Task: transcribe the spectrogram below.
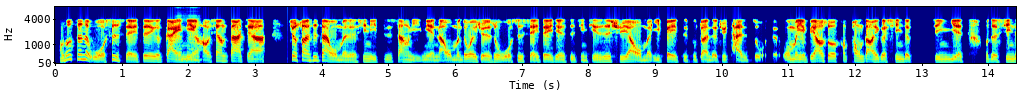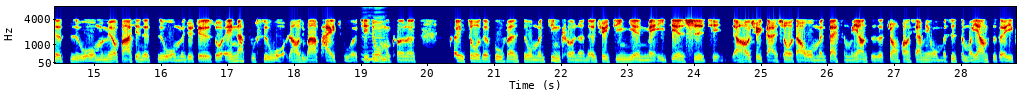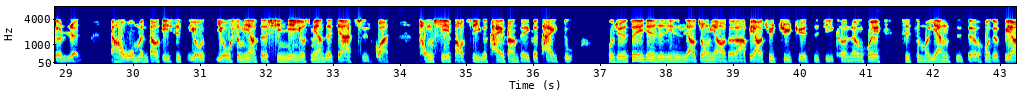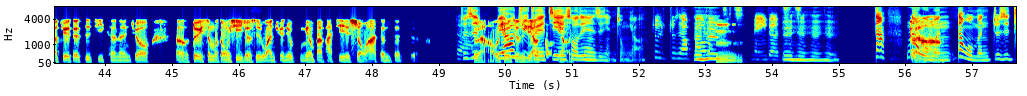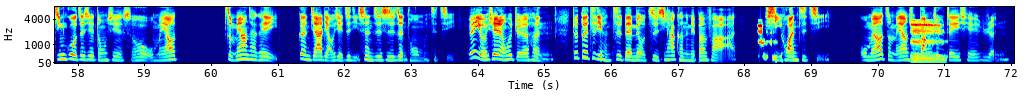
我说真的，我是谁这个概念，好像大家就算是在我们的心理智商里面啊，我们都会觉得说我是谁这一件事情，其实是需要我们一辈子不断的去探索的。我们也不要说碰到一个新的经验或者新的自我，我们没有发现的自我，我们就觉得说，哎，那不是我，然后就把它排除了。其实我们可能可以做的部分，是我们尽可能的去经验每一件事情，然后去感受到我们在什么样子的状况下面，我们是怎么样子的一个人。然后我们到底是有有什么样的信念，有什么样的价值观，同时也保持一个开放的一个态度。我觉得这一件事情是比较重要的啦，不要去拒绝自己可能会是怎么样子的，或者不要觉得自己可能就呃对什么东西就是完全就没有办法接受啊等等的。就是不要拒绝接受这件事情很重要，就就是要包容自己每一个自己。那那我们，但我们就是经过这些东西的时候，我们要怎么样才可以更加了解自己，甚至是认同我们自己？因为有一些人会觉得很，就对自己很自卑，没有自信，他可能没办法喜欢自己。我们要怎么样去帮助这一些人？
